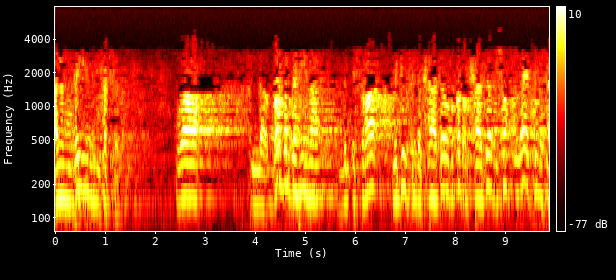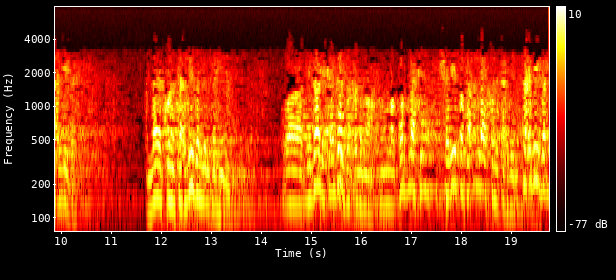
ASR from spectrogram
على المبين المفسر. وضرب البهيمة بالإسراء يجوز عند الحاجة وبقدر الحاجة بشرط لا يكون تعذيبا لا يكون تعذيبا للبهيمة. ولذلك أجاز العلماء رحمه الله الضرب لكن شريطة أن لا يكون تعذيبا تعذيبا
